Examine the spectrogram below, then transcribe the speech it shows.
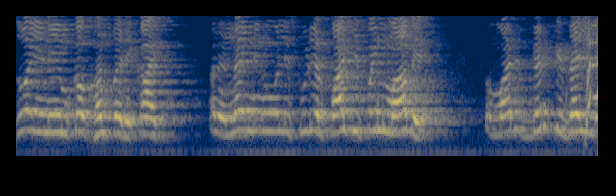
જો એને એમ કહું હંજવારી કાઢ અને નહીં એનું ઓલી સુડિયલ પાછી પૈનમાં આવે, તો મારી ગરકી જાય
